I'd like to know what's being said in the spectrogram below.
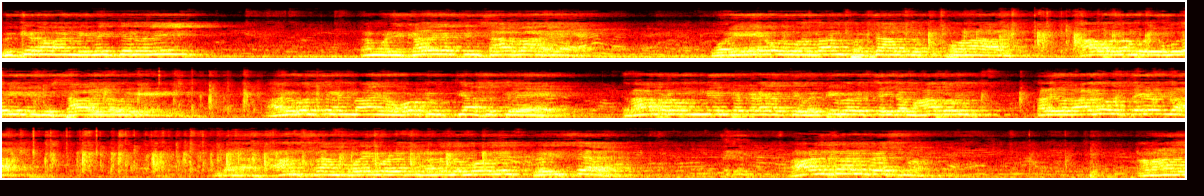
விக்கிரவாண்டி இடைத்தேர்தலில் நம்முடைய கழகத்தின் சார்பாக ஒரே ஒருவர் தான் பிரச்சாரத்திற்கு போனார் அவர் நம்முடைய உதயநிதி ஸ்டாலின் அவர்கள் அறுபத்தி ரெண்டாயிரம் ஓட்டு வித்தியாசத்திலே திராவிட முன்னேற்ற கழகத்தை வெற்றி பெற செய்த மாபெரும் தலைவராக அவர் திகழ்ந்தார். இந்த ஆம்ஸ்டாங் கொலை வழக்கு நடந்தபோது பெருச ஆளுக்கான பேசணும் ஆனால்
